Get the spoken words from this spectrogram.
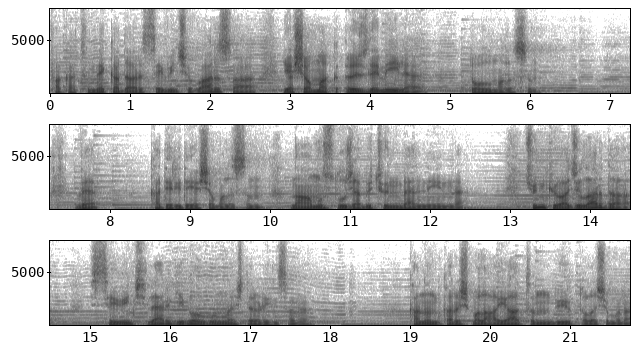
Fakat ne kadar sevinç varsa yaşamak özlemiyle dolmalısın. Ve kaderi de yaşamalısın namusluca bütün benliğinle. Çünkü acılar da sevinçler gibi olgunlaştırır insanı. Kanın karışmalı hayatın büyük dolaşımına,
